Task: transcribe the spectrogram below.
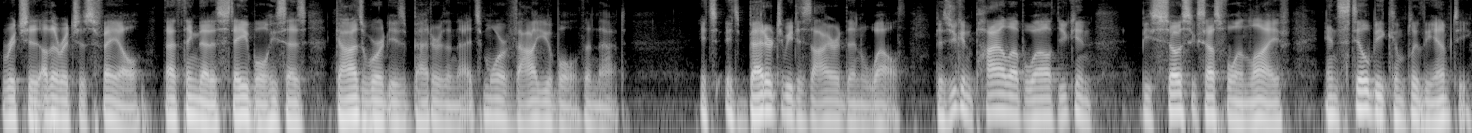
riches other riches fail, that thing that is stable, he says God's word is better than that. It's more valuable than that. It's it's better to be desired than wealth. Because you can pile up wealth, you can be so successful in life and still be completely empty.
